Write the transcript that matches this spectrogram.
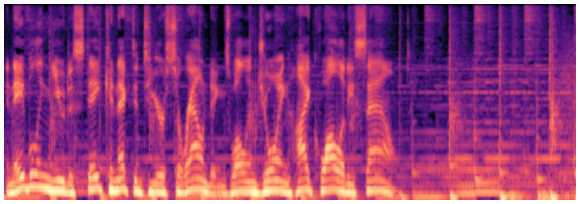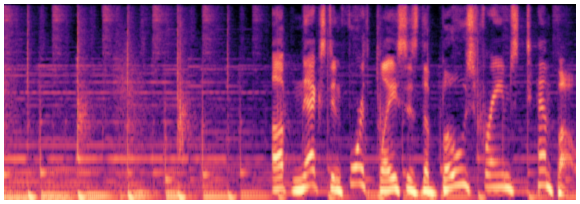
enabling you to stay connected to your surroundings while enjoying high-quality sound. Up next in fourth place is the Bose Frames Tempo,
